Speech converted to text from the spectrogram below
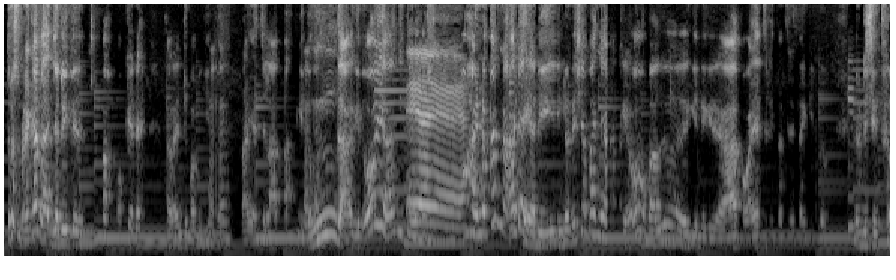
terus mereka nggak jadi oh oke deh kalian cuma begitu raya jelata gitu. Enggak gitu. Oh ya gitu. Iya, iya, iya. oh Heineken ada ya di Indonesia banyak ya. Oh bagus gini gini ah pokoknya cerita cerita gitu. Terus di situ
